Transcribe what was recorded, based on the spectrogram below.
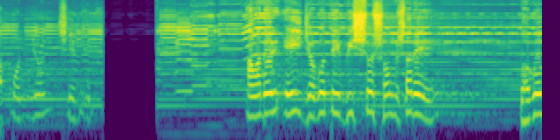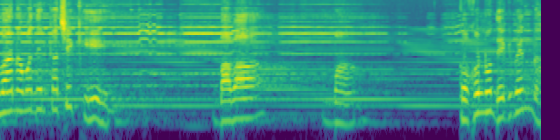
আপনজন চিনি। না আমাদের এই জগতে বিশ্ব সংসারে ভগবান আমাদের কাছে কে? বাবা, মা। কখনো দেখবেন না?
